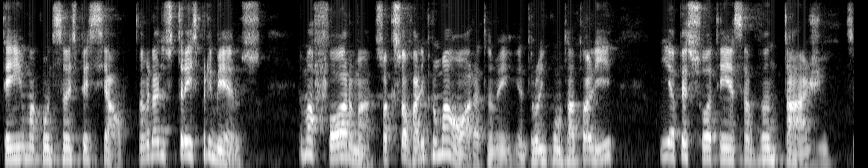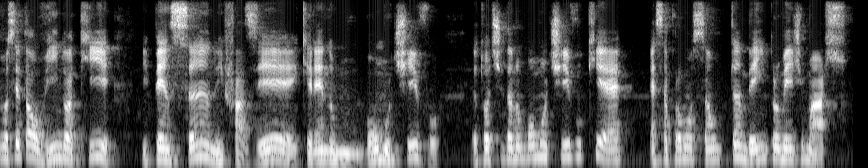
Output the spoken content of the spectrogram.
tem uma condição especial. Na verdade, os três primeiros. É uma forma, só que só vale para uma hora também. Entrou em contato ali e a pessoa tem essa vantagem. Se você está ouvindo aqui e pensando em fazer e querendo um bom motivo, eu estou te dando um bom motivo que é essa promoção também para o mês de março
